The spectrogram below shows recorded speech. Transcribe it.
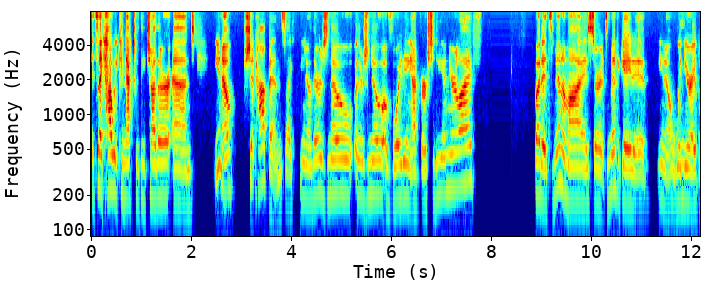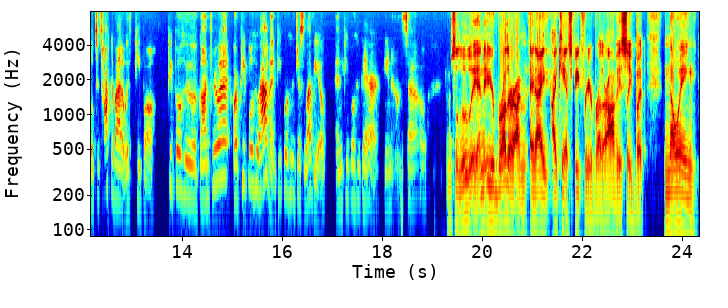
it's like how we connect with each other and you know shit happens. Like you know there's no there's no avoiding adversity in your life but it's minimized or it's mitigated you know when you're able to talk about it with people people who have gone through it or people who haven't people who just love you and people who care you know so. Absolutely. And your brother i'm and i i can't speak for your brother obviously but knowing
